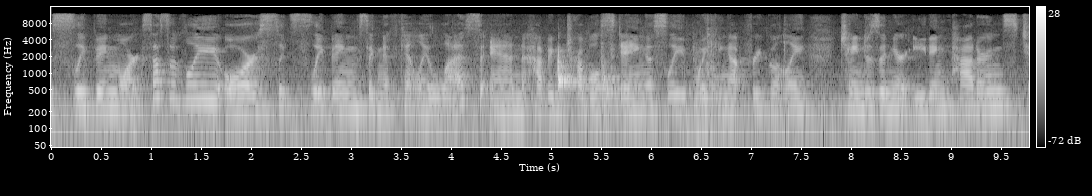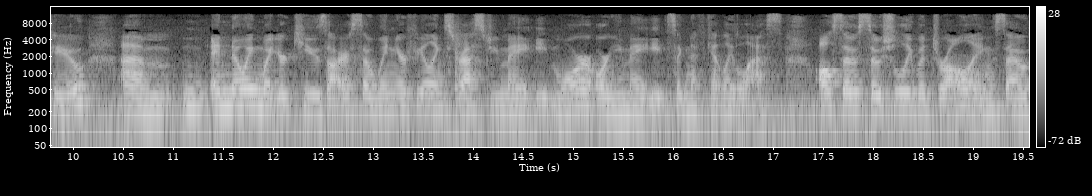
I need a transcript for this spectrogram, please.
sleeping more excessively or sleep, sleeping significantly less and having trouble staying asleep, waking up frequently, changes in your eating patterns too, um, and knowing what your cues are. So, when you're feeling stressed, you may eat more or you may eat significantly less. Also, socially withdrawing, so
